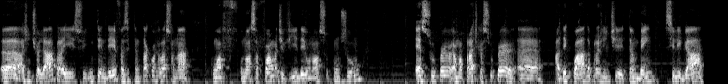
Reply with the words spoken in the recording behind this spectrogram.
uh, a gente olhar para isso e entender, fazer, tentar correlacionar com a, a, nossa forma de vida e o nosso consumo é super, é uma prática super é, adequada para a gente também se ligar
